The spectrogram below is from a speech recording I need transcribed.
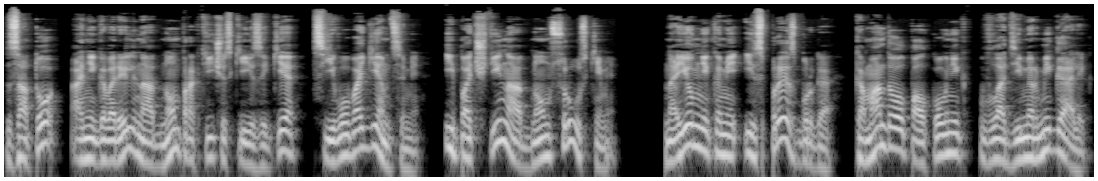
Зато они говорили на одном практически языке с его богемцами и почти на одном с русскими. Наемниками из Пресбурга командовал полковник Владимир Мигалик.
